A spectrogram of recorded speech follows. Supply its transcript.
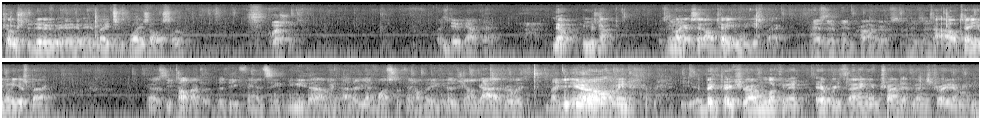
coached to do and, and made some plays also. Questions? Was Duke out there? No, he was not. And like I said, I'll tell you when he gets back. Has there been progress on his end? I- I'll tell you when he gets back. Guys, you talked about the, the defense, any, any of that, I mean, I know you hadn't watched the film, but any of those young guys really make. You know, I mean, a big picture, I'm looking at everything and trying to administrate. I mean,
